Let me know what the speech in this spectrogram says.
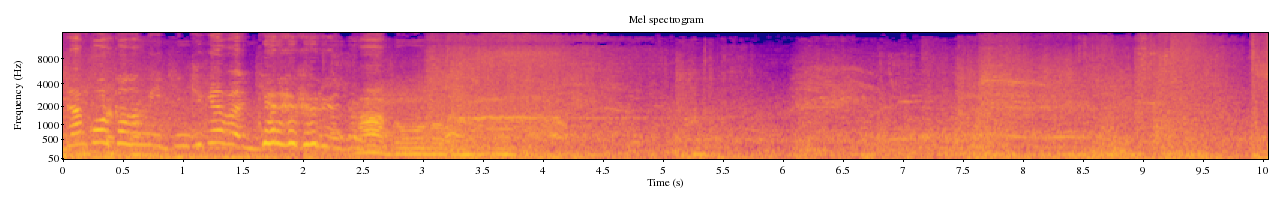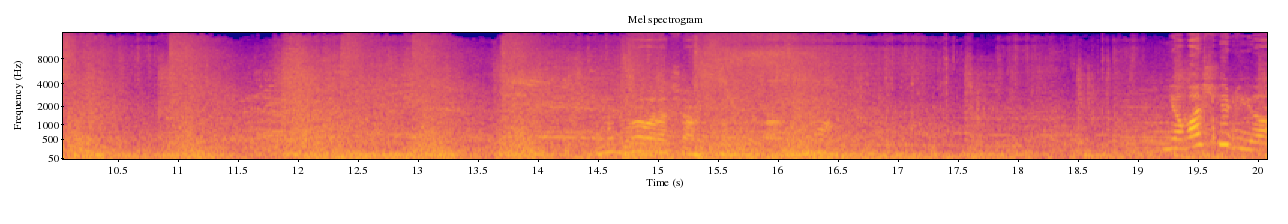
Neden korkalım ikinci kere, kere görüyorsun? Ha doğru. Ama buralara çarptım. Yavaş yürüyor.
